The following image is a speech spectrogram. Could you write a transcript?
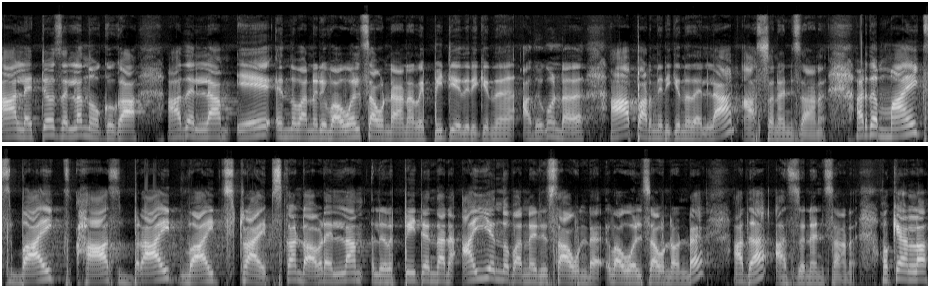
ആ ലെറ്റേഴ്സ് എല്ലാം നോക്കുക. അതെല്ലാം എ എന്ന് പറഞ്ഞൊരു വവൽ സൗണ്ടാണ് റിപ്പീറ്റ് ചെയ്തിരിക്കുന്നത്. അതുകൊണ്ട് ആ പറഞ്ഞിരിക്കുന്നതെല്ലാം അസൊനൻസ് ആണ്. അടുത്ത Mike's bikes has bright white stripes കണ്ടോ അവിടെ എല്ലാം റിപ്പീറ്റ് എന്താണ്? ഐ എന്ന് പറഞ്ഞൊരു സൗണ്ട് വവൽ സൗണ്ട് ഉണ്ട്. അത് അസൊനൻസ് ആണ് ഓക്കെ ആണല്ലോ?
